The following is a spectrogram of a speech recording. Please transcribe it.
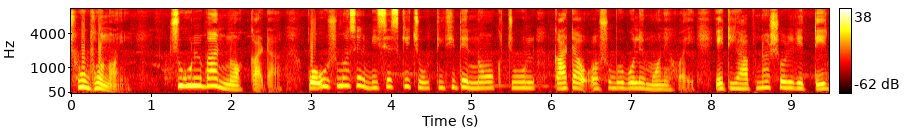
শুভ নয়। চুল বা নখ কাটা। পৌষ মাসের বিশেষ কিছু তিথিতে নখ, চুল কাটা অশুভ বলে মনে হয়। এটি আপনার শরীরে তেজ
